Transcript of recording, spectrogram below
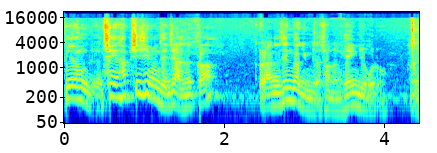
그냥 체인 합치시면 되지 않을까라는 생각입니다. 저는 개인적으로. 네.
